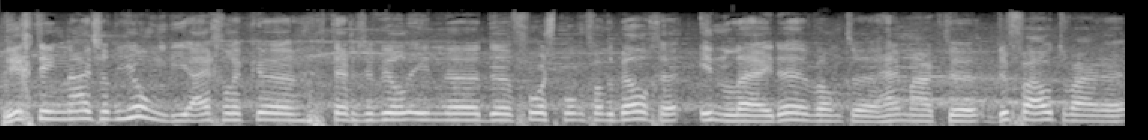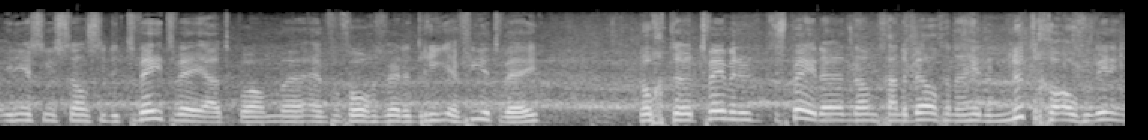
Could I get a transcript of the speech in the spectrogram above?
richting Nigel de Jong. Die eigenlijk uh, tegen zijn wil in uh, de voorsprong van de Belgen inleidde. Want uh, hij maakte de fout waar in eerste instantie de 2-2 uitkwam. en vervolgens werden 3 en 4-2. Nog twee minuten te spelen en dan gaan de Belgen een hele nuttige overwinning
